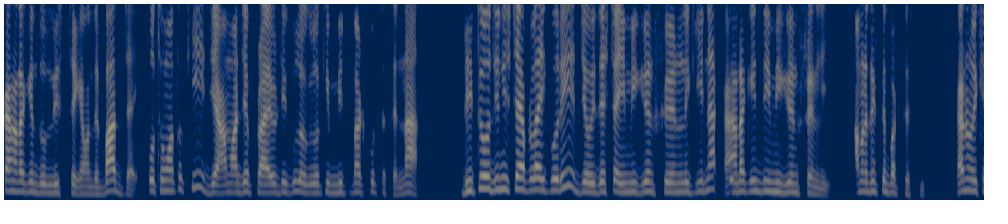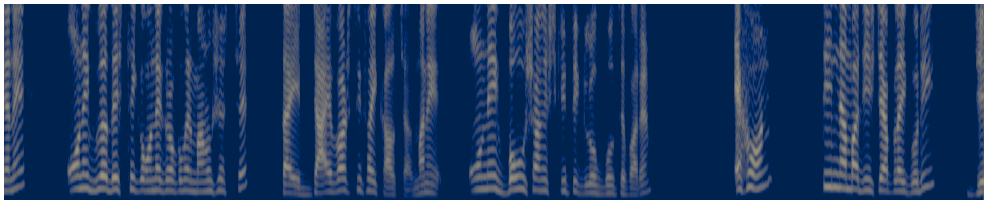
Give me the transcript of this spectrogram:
কানাডা কিন্তু লিস্ট থেকে আমাদের বাদ যায়। প্রথমত কি? যে আমার যে প্রায়োরিটি গুলো, ওগুলো কি মিটমাট করতেছে? না। দ্বিতীয় জিনিসটা অ্যাপ্লাই করি যে ওই দেশটা ইমিগ্রেন্ট ফ্রেন্ডলি কিনা, কানাডা কিন্তু ইমিগ্রেন্ট ফ্রেন্ডলি আমরা দেখতে পারতেছি। কারণ ওইখানে অনেকগুলো দেশ থেকে অনেক রকমের মানুষ এসছে তাই ডাইভার্সিফাই কালচার মানে অনেক বহু সাংস্কৃতিক লোক বলতে পারেন। এখন তিন নাম্বার জিনিসটা অ্যাপ্লাই করি যে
